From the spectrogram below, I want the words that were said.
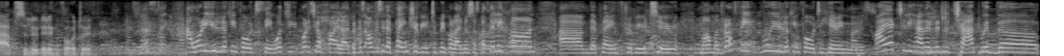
absolutely looking forward to it. Fantastic. And what are you looking forward to seeing? What, you, what is your highlight? Because obviously they're playing tribute to people like Nusrat Fateh Ali Khan, um, they're playing tribute to Muhammad Rafi. Who are you looking forward to hearing most? I actually had a little chat with the,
